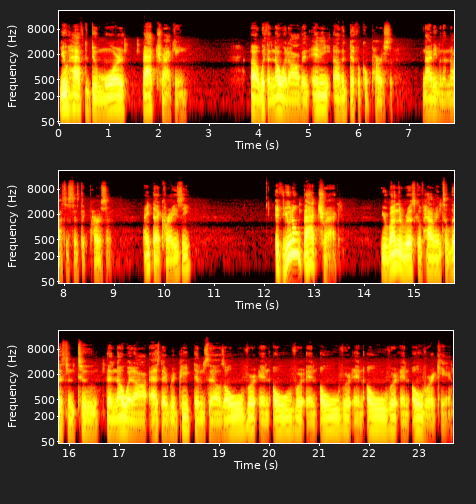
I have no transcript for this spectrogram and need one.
you have to do more backtracking uh, with a know it all than any other difficult person, not even a narcissistic person. Ain't that crazy? If you don't backtrack, you run the risk of having to listen to the know it all as they repeat themselves over and over and over and over and over again.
